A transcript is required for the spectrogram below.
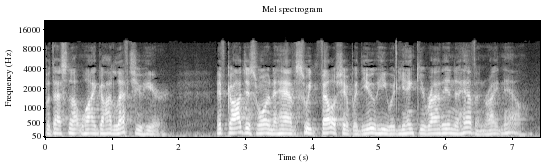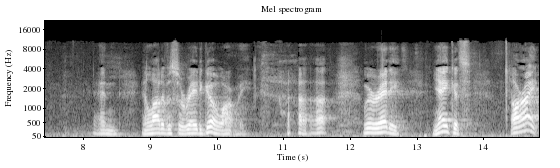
but that's not why God left you here. If God just wanted to have sweet fellowship with you, he would yank you right into heaven right now. And, and a lot of us are ready to go, aren't we? We're ready. Yank us. All right.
